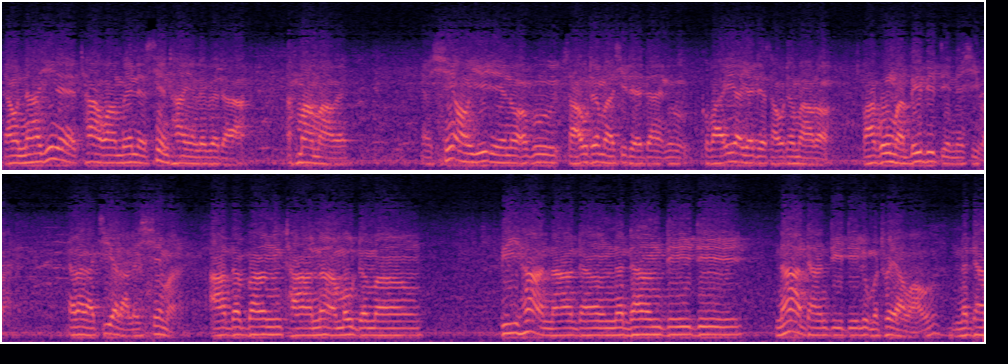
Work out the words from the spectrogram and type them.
။ဒါနာကြီးနဲ့ထားဝမ်းမဲနဲ့ဆင့်ထားရင်လည်းပဲဒါအမှန်ပါပဲ။ရှင်းအောင်ရေးရင်တော့အခုစာအုပ်ထဲမှာရှိတဲ့အတိုင်းဟိုကဘာအေးရရိုက်တဲ့စာအုပ်ထဲမှာတော့ဘာကုန်းမှာသေးသေးတင်နေရှိပါတယ်။အဲ့ဒါကကြည့်ရတာလည်းရှင်းပါတယ်။ အာတပံဌာနမုဒ္ဓမံပိဟနာဒံနဒံတေတေနာဒံတေတေလို့မထွက်ရပါဘူး။နဒံ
